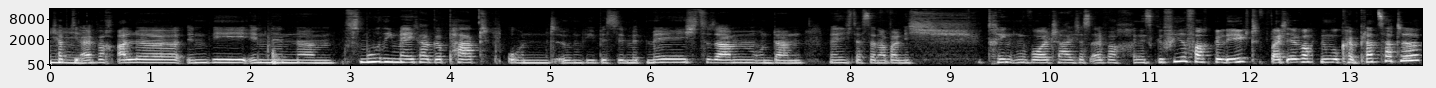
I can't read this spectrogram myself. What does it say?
Ich habe die einfach alle irgendwie in den ähm, Smoothie Maker gepackt und irgendwie ein bisschen mit Milch zusammen und dann, wenn ich das dann aber nicht trinken wollte, habe ich das einfach ins Gefrierfach gelegt, weil ich einfach nirgendwo keinen Platz hatte.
